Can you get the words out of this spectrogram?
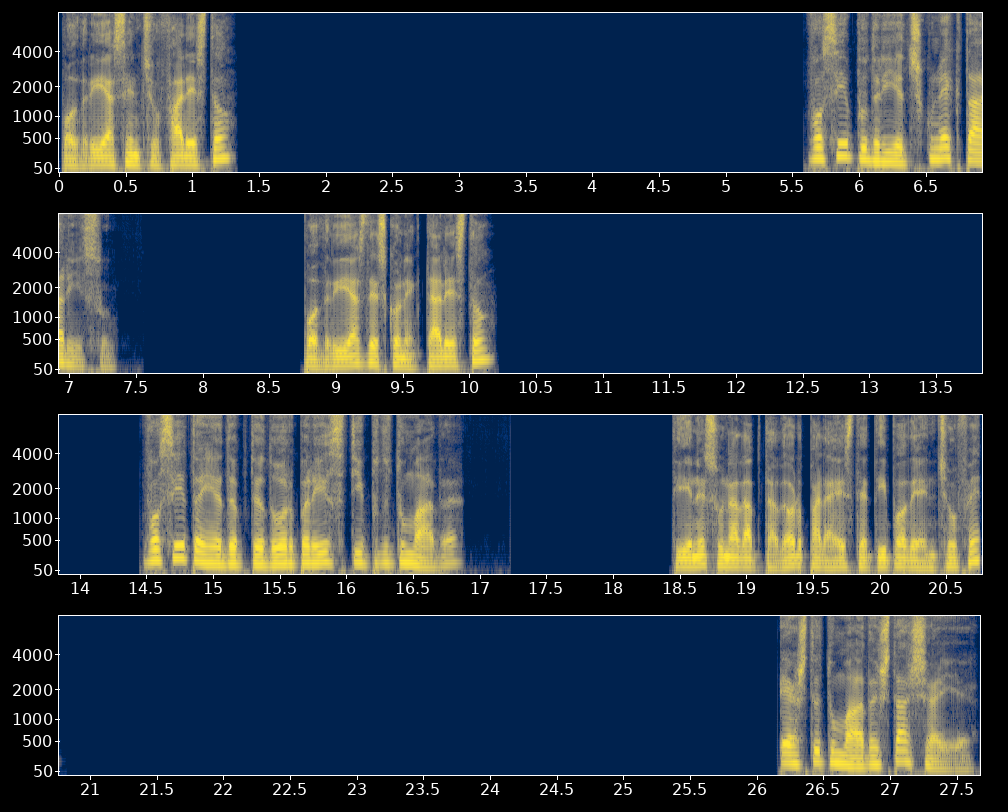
¿Podrías enchufar esto? Você poderia desconectar isso? ¿Podrías desconectar esto? Você tem adaptador para esse tipo de tomada? ¿Tienes un adaptador para este tipo de enchufe? Esta tomada está cheia.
